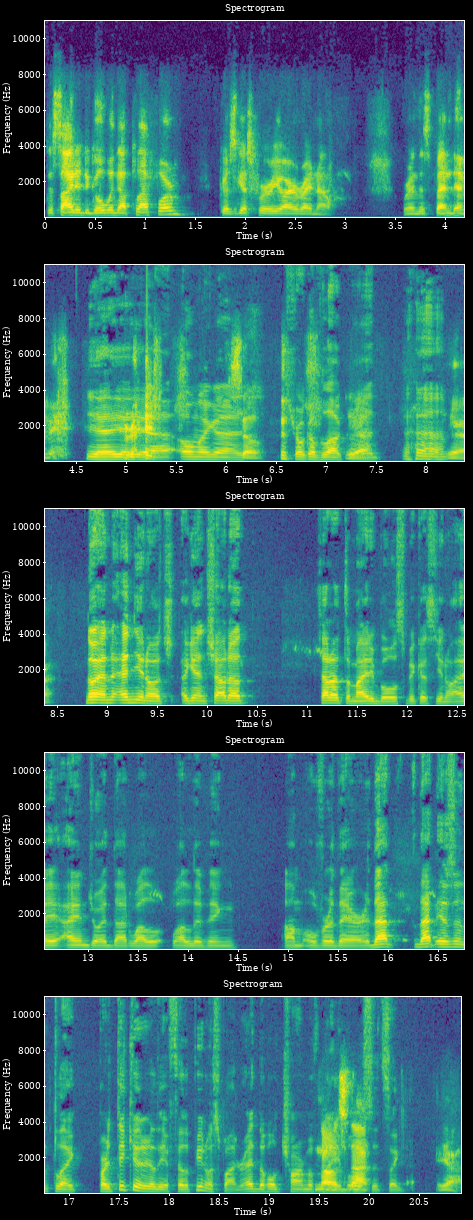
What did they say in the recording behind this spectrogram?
decided to go with that platform because guess where we are right now? We're in this pandemic. Yeah, yeah, Right. yeah. Oh my god. So Stroke of luck, Yeah. man. yeah, no, and and you know, again, shout out, shout out to Mighty Bowls because you know I I enjoyed that while while living, um, over there. That that isn't like particularly a Filipino spot, right? The whole charm of No, Mighty it's Bulls, not. it's like yeah.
